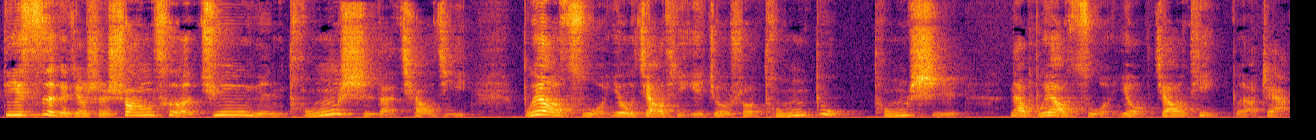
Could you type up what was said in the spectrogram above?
第四个就是双侧均匀同时的敲击，不要左右交替，也就是说同步同时，那不要左右交替，不要这样。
